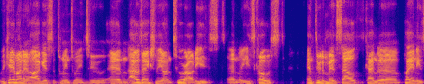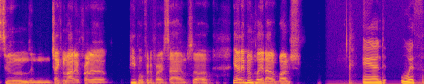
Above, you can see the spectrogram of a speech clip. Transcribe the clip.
we came out in August of 2022, and I was actually on tour out east and the East Coast and through the mid South, kind of playing these tunes and checking them out in front of people for the first time. So, yeah, they've been playing out a bunch. And with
